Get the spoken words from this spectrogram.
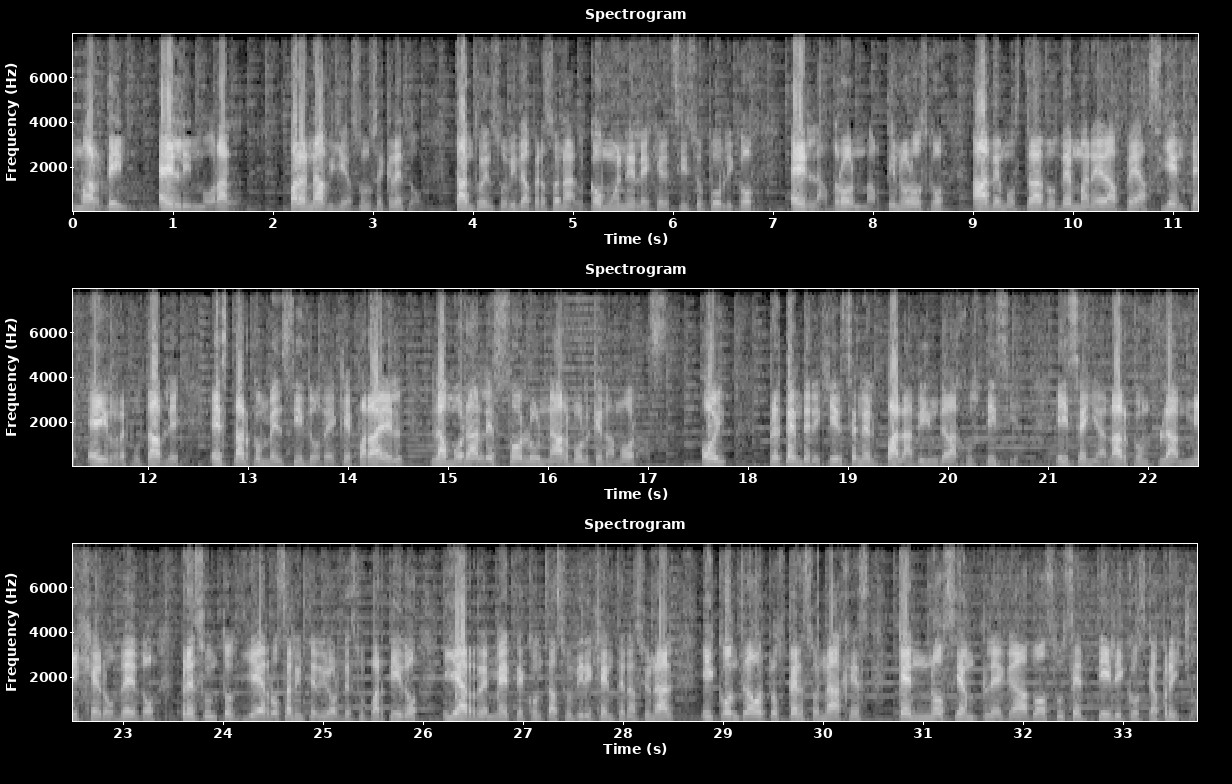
Martín, el inmoral. Para nadie es un secreto, tanto en su vida personal como en el ejercicio público, el ladrón Martín Orozco ha demostrado de manera fehaciente e irrefutable estar convencido de que para él la moral es solo un árbol que da moras. Hoy pretende erigirse en el paladín de la justicia y señalar con flamígero dedo presuntos hierros al interior de su partido y arremete contra su dirigente nacional y contra otros personajes que no se han plegado a sus etílicos caprichos.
